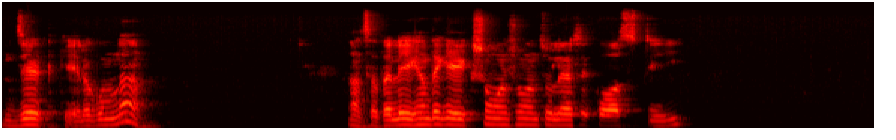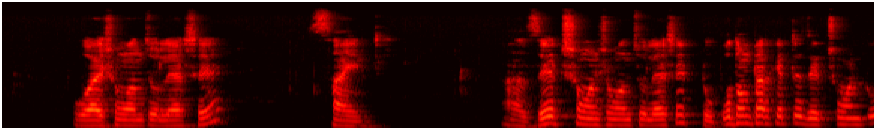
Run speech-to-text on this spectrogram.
Z K এরকম না? আচ্ছা তাহলে এখান থেকে x সমান সমান চলে আসে cos t, y সমান চলে আসে sin t, আর z সমান সমান চলে আসে 2 প্রথমটার ক্ষেত্রে z সমান 2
